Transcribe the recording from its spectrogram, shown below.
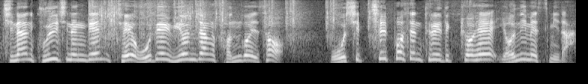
지난 9일 진행된 제5대 위원장 선거에서 57%를 득표해 연임했습니다.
